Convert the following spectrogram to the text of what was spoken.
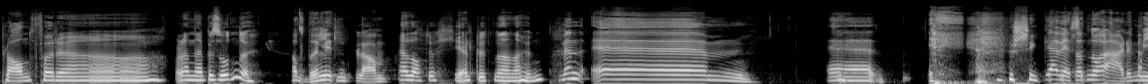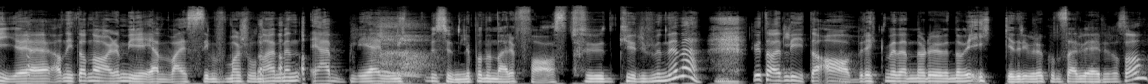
plan for, uh, for denne episoden, du. Hadde en liten plan. Jeg datt jo helt ut med denne hunden. Men eh, eh, Jeg vet at nå er det mye, Anita, nå er det mye enveisinformasjon her, men jeg ble litt misunnelig på den der fastfood-kurven din, jeg. Skal vi ta et lite avbrekk med den når, du, når vi ikke driver og konserverer og sånn?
